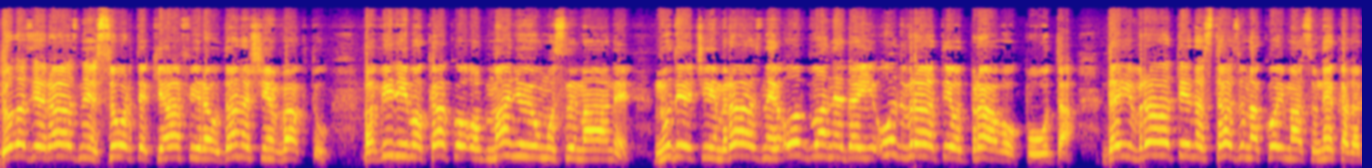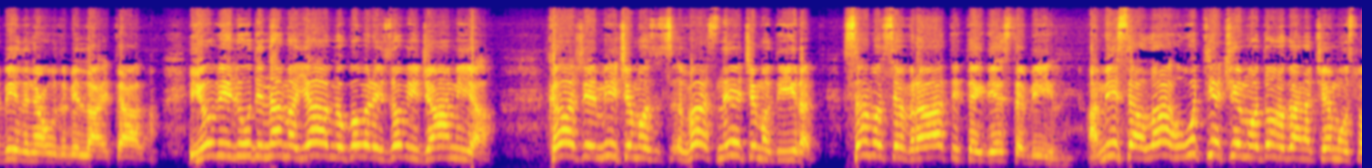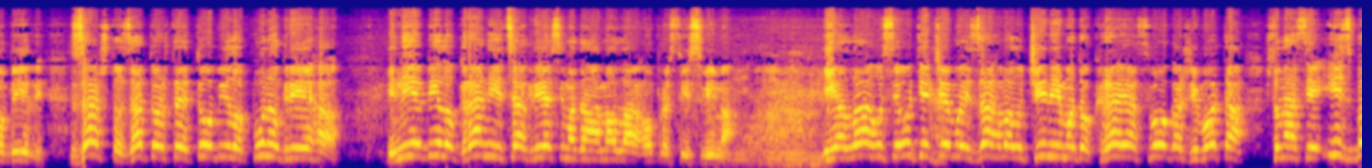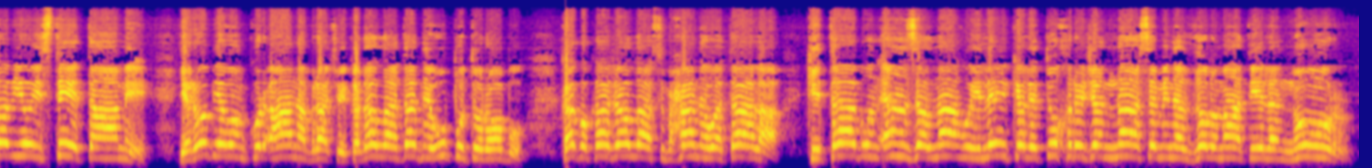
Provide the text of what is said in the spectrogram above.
Dolaze razne sorte kjafira u današnjem vaktu, pa vidimo kako obmanjuju muslimane, nudeći im razne obvane da ih odvrate od pravog puta, da ih vrate na stazu na kojima su nekada bili na uzbillahi ta'ala. I ovi ljudi nama javno govore iz ovih džamija, kaže mi ćemo, vas nećemo dirati, Samo se vratite gdje ste bili. A mi se Allahu utječemo od onoga na čemu smo bili. Zašto? Zato što je to bilo puno grijeha. I nije bilo granica grijesima da nam Allah oprosti svima. I Allahu se utječemo i zahvalu činimo do kraja svoga života što nas je izbavio iz te tame. Jer objavom Kur'ana, braćo, i kad Allah dadne uputu robu, kako kaže Allah subhanahu wa ta'ala, kitabun anzalnahu ilayka le tuhređan min adh-dhulumati ila an-nur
